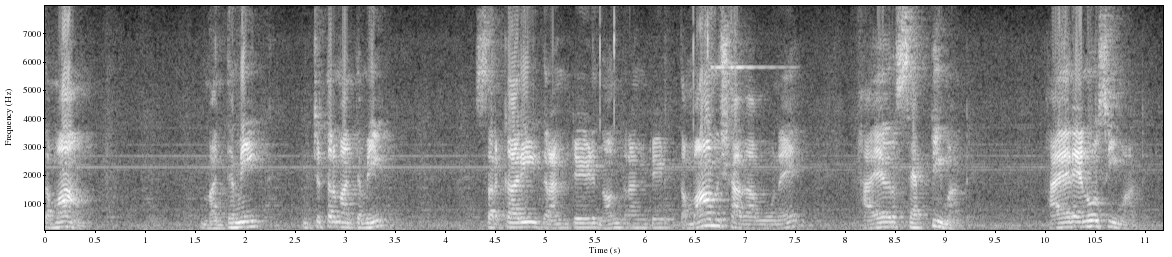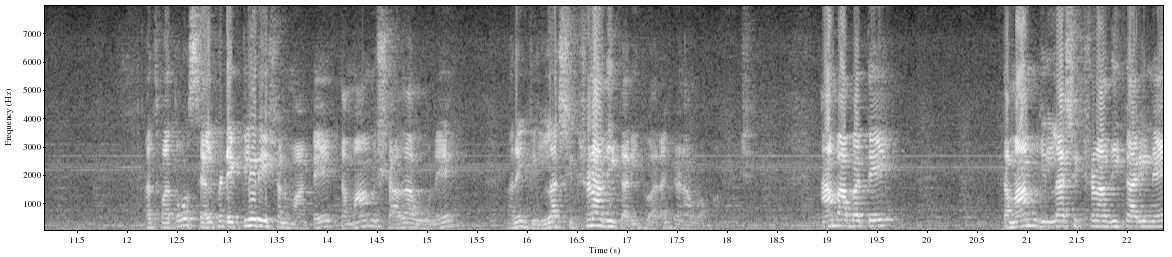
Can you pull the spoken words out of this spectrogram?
તમામ માધ્યમિક, ઉચ્ચતર માધ્યમિક, સરકારી ગ્રાન્ટેડ નોન ગ્રાન્ટેડ તમામ શાળાઓને ફાયર સેફટી માટે ફાયર એનઓસી માટે અથવા તો સેલ્ફ ડિક્લેરેશન માટે તમામ શાળાઓને અને જિલ્લા શિક્ષણાધિકારી દ્વારા જણાવવામાં આવ્યું છે. આ બાબતે તમામ જિલ્લા શિક્ષણાધિકારીને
